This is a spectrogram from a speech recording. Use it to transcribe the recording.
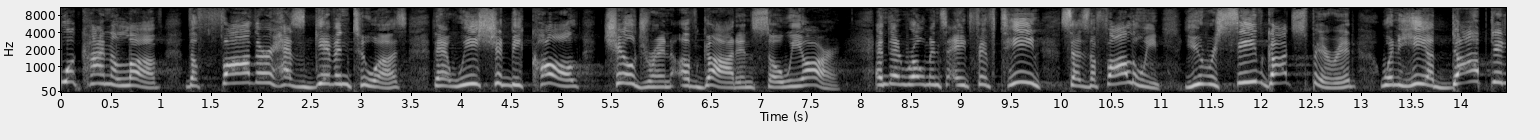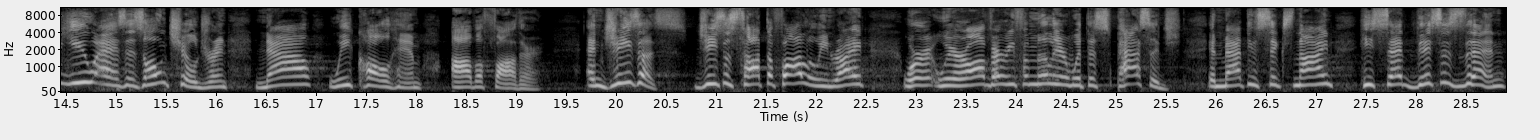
what kind of love the Father has given to us that we should be called children of God, and so we are. And then Romans 8:15 says the following, you received God's spirit when he adopted you as his own children, now we call him Abba Father. And Jesus, Jesus taught the following, right? We're, we're all very familiar with this passage. In Matthew 6 9, he said, This is then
